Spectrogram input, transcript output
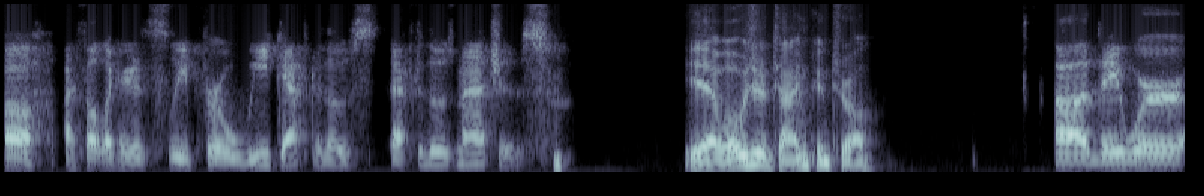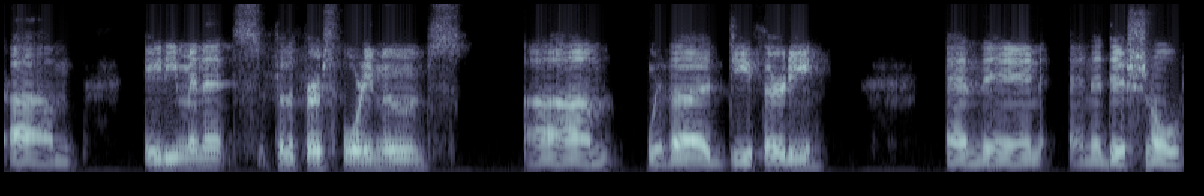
Oh, I felt like I could sleep for a week after those after those matches. Yeah, what was your time control? Uh, they were um, 80 minutes for the first 40 moves um, with a D30, and then an additional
